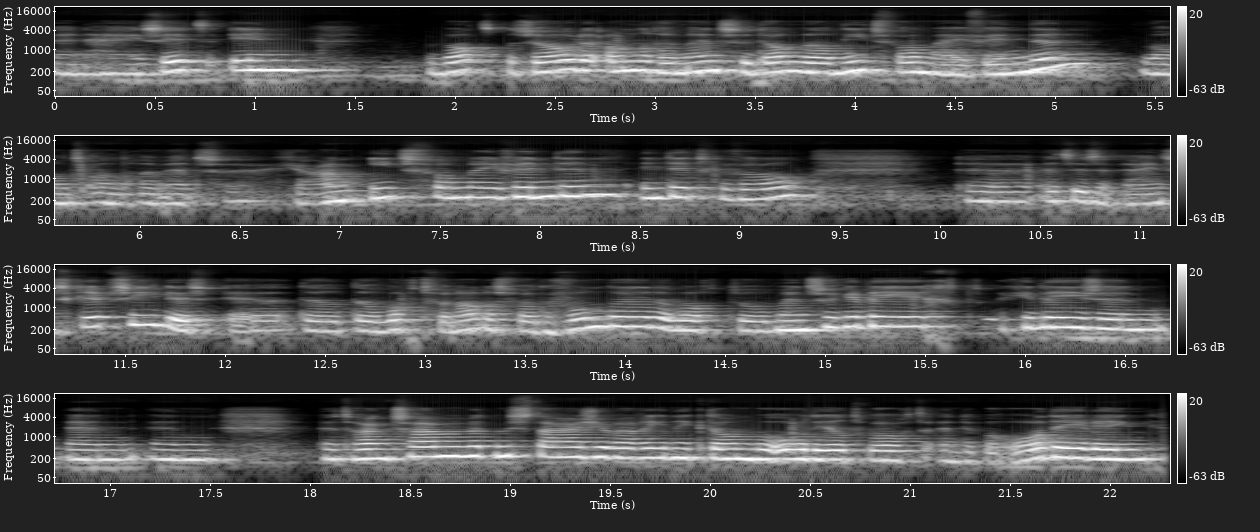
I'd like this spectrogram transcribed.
en hij zit in wat zouden andere mensen dan wel niet van mij vinden? Want andere mensen gaan iets van mij vinden in dit geval. Uh, het is een eindscriptie, dus uh, er, wordt van alles van gevonden. Er wordt door mensen geleerd, gelezen. En, en het hangt samen met mijn stage waarin ik dan beoordeeld word. En de beoordeling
